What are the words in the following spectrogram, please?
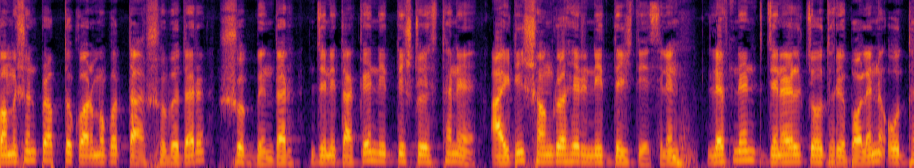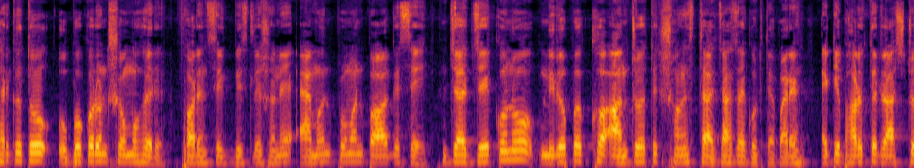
কমিশনপ্রাপ্ত কর্মকর্তা সুবেদার সুখবিন্দার, যিনি তাকে নির্দিষ্ট স্থানে আইডি সংগ্রহের নির্দেশ দিয়েছিলেন। লেফটেন্যান্ট জেনারেল চৌধুরী বলেন, উদ্ধারকৃত উপকরণ সমূহের ফরেন্সিক বিশ্লেষণে এমন প্রমাণ পাওয়া গেছে যা যে কোনো নিরপেক্ষ আন্তর্জাতিক সংস্থা যাচাই করতে পারে। এটি ভারতের রাষ্ট্র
